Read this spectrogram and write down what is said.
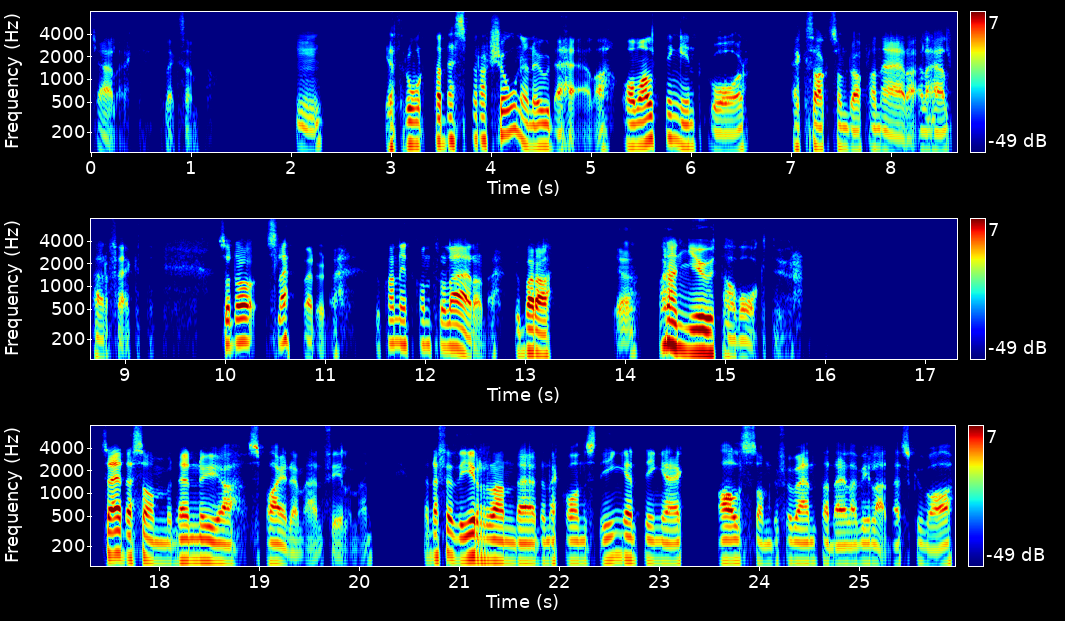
kärlek till exempel. Mm. Jag tror att desperationen ur det hela. Om allting inte går exakt som du har planerat eller helt perfekt. Så då släpper du det. Du kan inte kontrollera det. Du bara, yeah. bara njuta av åkturen. Så är det som den nya Spiderman-filmen. Den är förvirrande, den är konstig. Ingenting är alls som du förväntade eller ville att det skulle vara.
